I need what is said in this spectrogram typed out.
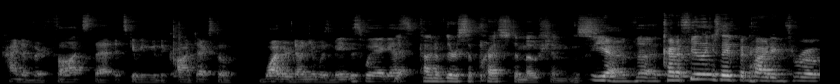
kind of their thoughts that it's giving you the context of why their dungeon was made this way. I Yeah, guess. kind of their suppressed emotions. Yeah, the kind of feelings they've been hiding throughout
